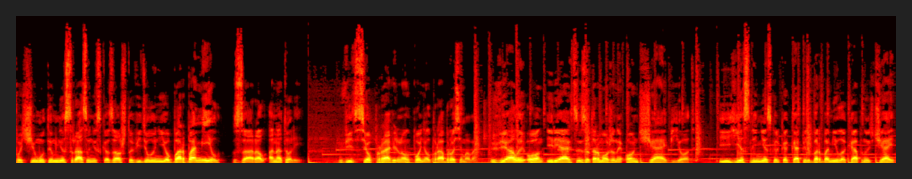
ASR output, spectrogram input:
«Почему ты мне сразу не сказал, что видел у нее барбамил?» — заорал Анатолий. Ведь все правильно он понял про Абросимова. Вялый он и реакции заторможены, он чай пьет. И если несколько капель барбамила капнуть чай,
